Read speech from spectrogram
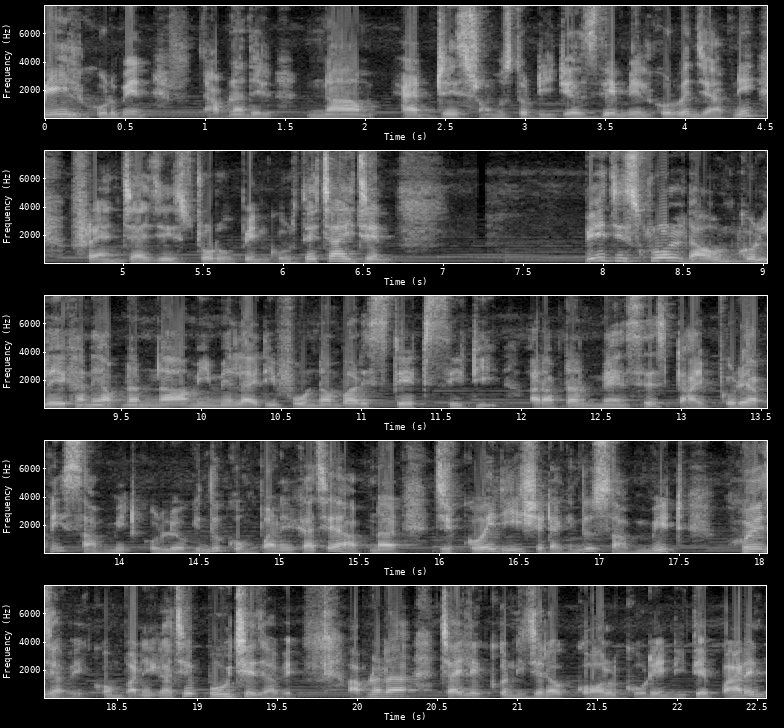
মেল করবেন। আপনাদের নাম অ্যাড্রেস সমস্ত ডিটেলস দিয়ে মেল করবেন যে আপনি ফ্র্যাঞ্চাইজি স্টোর ওপেন করতে চাইছেন। পেজ স্ক্রল ডাউন করলে এখানে আপনার নাম email ID phone number state city আর আপনার মেসেজ টাইপ করে আপনি সাবমিট করলেও কিন্তু কোম্পানির কাছে আপনার যে কোয়েরি সেটা কিন্তু সাবমিট হয়ে যাবে কোম্পানির কাছে পৌঁছে যাবে। আপনারা চাইলে নিজেরাও কল করে নিতে পারেন।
